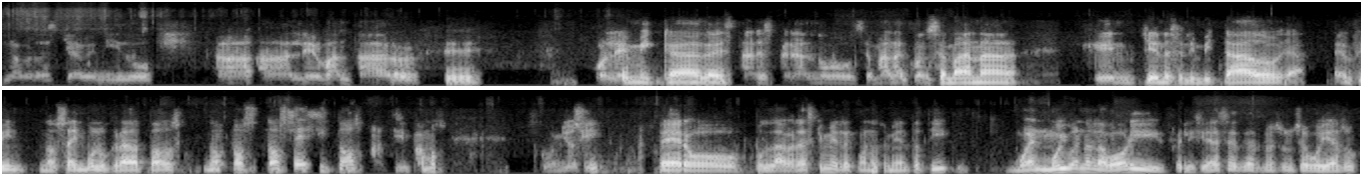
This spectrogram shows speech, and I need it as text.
la verdad es que ha venido a, levantar eh, polémica, a estar esperando semana con semana quién, quién, es el invitado. En fin, nos ha involucrado a todos. No, no, sé si todos participamos, yo sí, pero pues la verdad es que mi reconocimiento a ti, buen, muy buena labor y felicidades, Edgar, no es un cebollazo,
